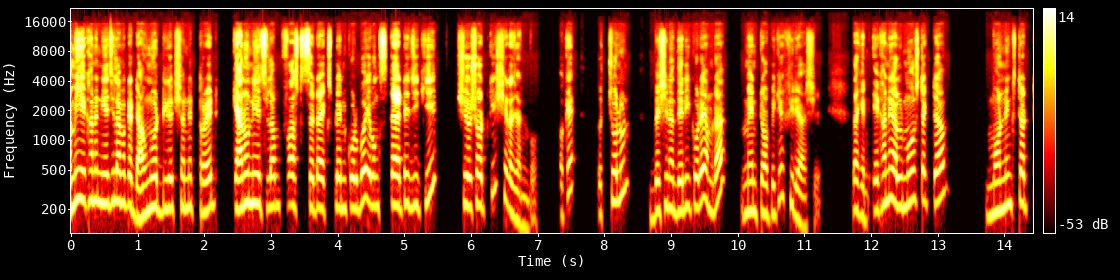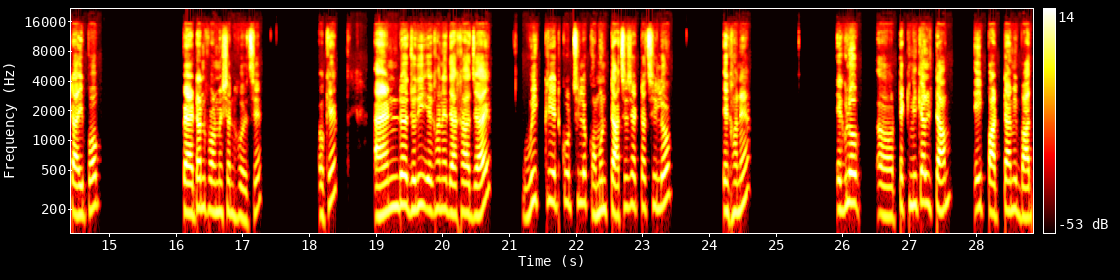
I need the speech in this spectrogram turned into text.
আমি এখানে নিয়েছিলাম একটা ডাউনওয়ার্ড ডিরেকশনের ট্রেড। কেন নিয়েছিলাম ফার্স্ট সেটা এক্সপ্লেন করব এবং স্ট্র্যাটেজি কি, শিও শট কি সেটা জানব। ওকে? তো চলুন বেশি না দেরি করে আমরা মেন টপিকে ফিরে আসি। দেখেন এখানে অলমোস্ট একটা morning star type of pattern formation হয়েছে। ওকে? অ্যান্ড যদি এখানে দেখা যায় উইক ক্রিয়েট করছিল, কমন টাচেস একটা ছিল এখানে। এগুলো টেকনিক্যাল টার্ম এই পার্টটা আমি বাদ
